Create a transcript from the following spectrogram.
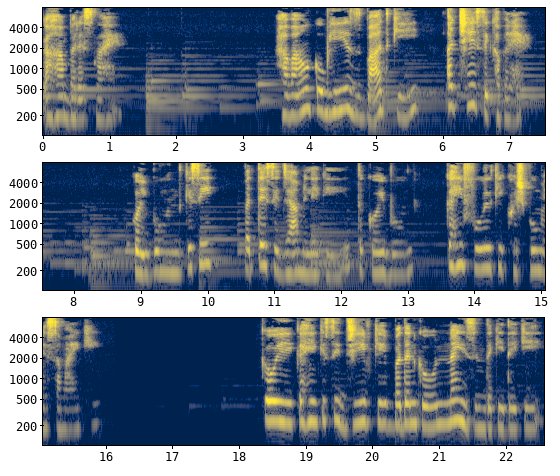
कहाँ बरसना है। हवाओं को भी इस बात की अच्छे से खबर है। कोई बूंद किसी पत्ते से जा मिलेगी तो कोई बूंद कहीं फूल की खुशबू में समाएगी। कोई कहीं किसी जीव के बदन को नई ज़िंदगी देगी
